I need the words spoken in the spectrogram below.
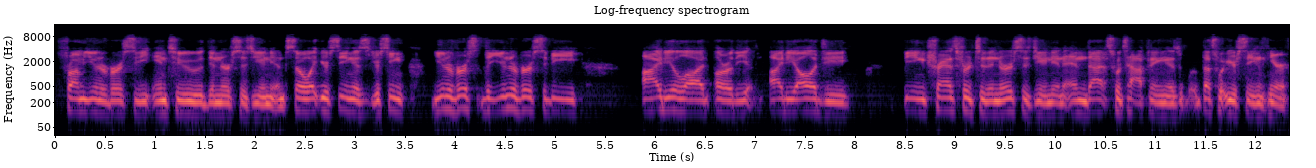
from university into the nurses union. So what you're seeing is you're seeing the university ideology or the ideology being transferred to the nurses union and that's what's happening is that's what you're seeing here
